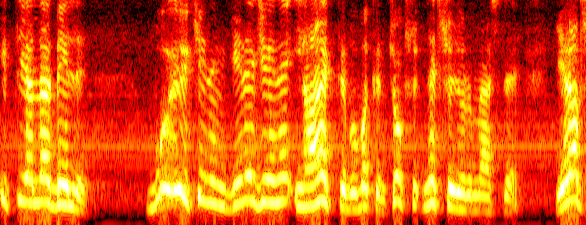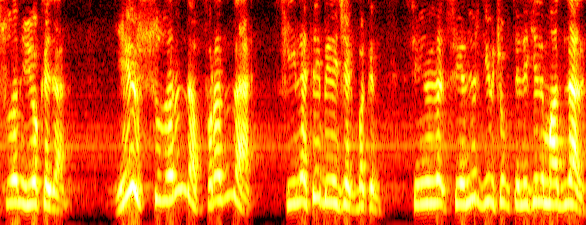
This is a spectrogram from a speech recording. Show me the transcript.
Gittiği yerler belli. Bu ülkenin geleceğine ihanettir bu. Bakın çok net söylüyorum ben size. Yeraltı sularını yok eden, yerüstü sularını da Fırat'ı da kirletebilecek. Bakın siyanür, siyanür gibi çok tehlikeli maddeler,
